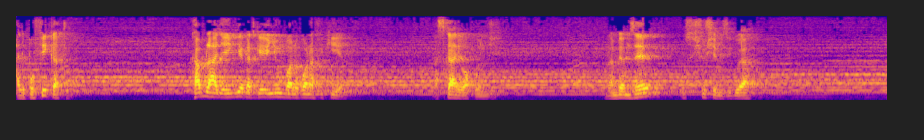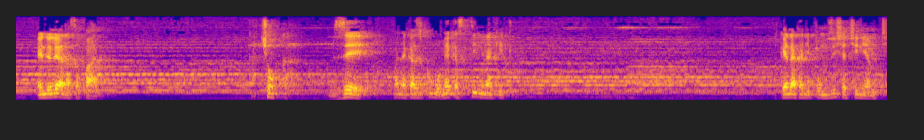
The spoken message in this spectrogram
Alipofika tu, kabla hajaingia katika hiyo nyumba alikuwa anafikia, askari wako nje, anamwambia mzee, usishushe mizigo yako, endelea na safari. Kachoka mzee, fanya kazi kubwa, miaka sitini na kitu akaenda akajipumzisha chini ya mti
